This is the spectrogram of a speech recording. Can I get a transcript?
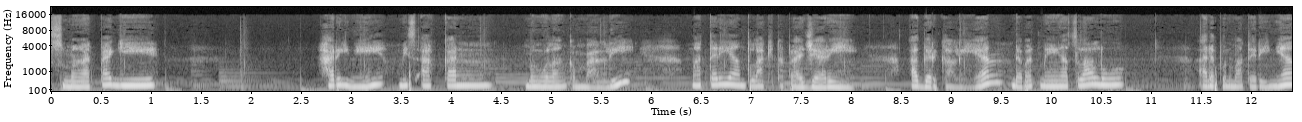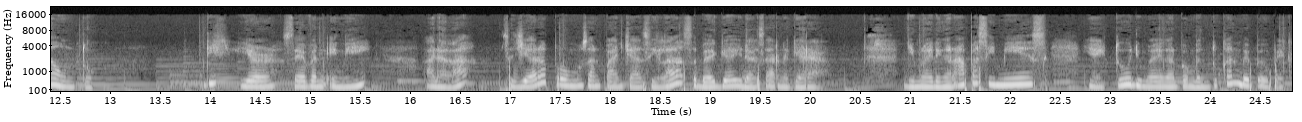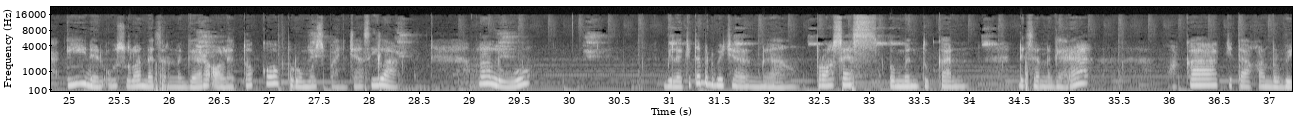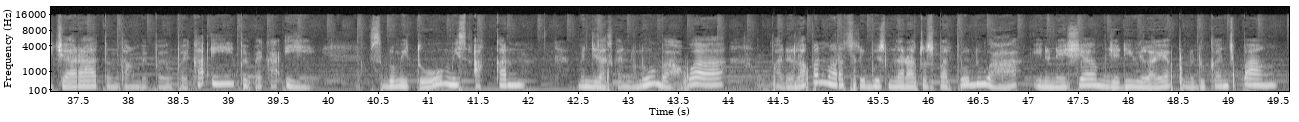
semangat pagi. Hari ini Miss akan mengulang kembali materi yang telah kita pelajari agar kalian dapat mengingat selalu. Adapun materinya untuk di year 7 ini adalah sejarah perumusan Pancasila sebagai dasar negara. Dimulai dengan apa sih, Miss? Yaitu dimulai dengan pembentukan BPUPKI dan usulan dasar negara oleh tokoh perumus Pancasila. Lalu, bila kita berbicara tentang proses pembentukan dasar negara, maka kita akan berbicara tentang BPUPKI, PPKI. Sebelum itu, Miss akan menjelaskan dulu bahwa pada 8 Maret 1942, Indonesia menjadi wilayah pendudukan Jepang.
